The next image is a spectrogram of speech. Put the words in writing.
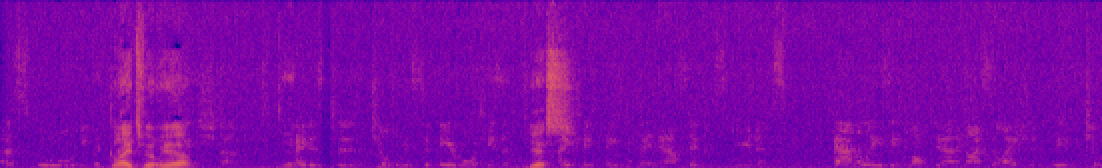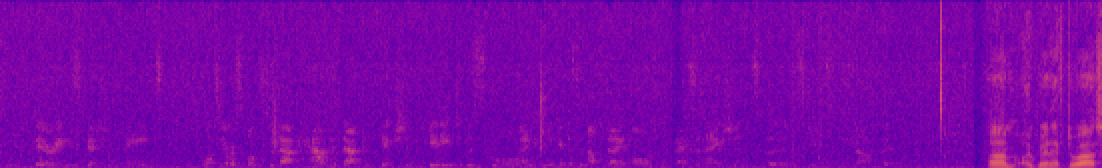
uh, school in At Gladesville, yeah. which um, Yeah. caters to children with severe autism. Yes. 18 people there now, seven students, families in lockdown and isolation with children with very special needs. What's your response to that? How did that infection get into the school? And can you give us an update on vaccinations for the students and staff there? Um, I'm going to have to ask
